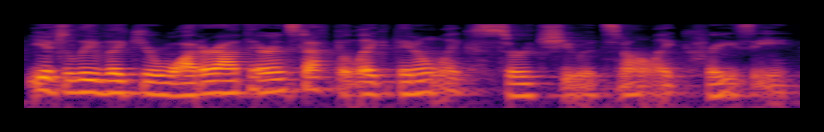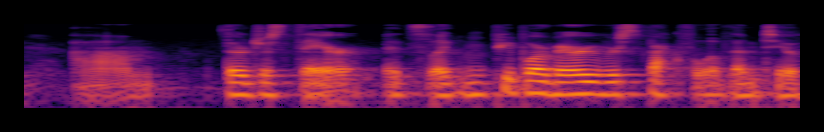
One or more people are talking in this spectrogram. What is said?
You have to leave like your water out there and stuff, but like they don't like search you. It's not like crazy. Um, they're just there. It's like people are very respectful of them too.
